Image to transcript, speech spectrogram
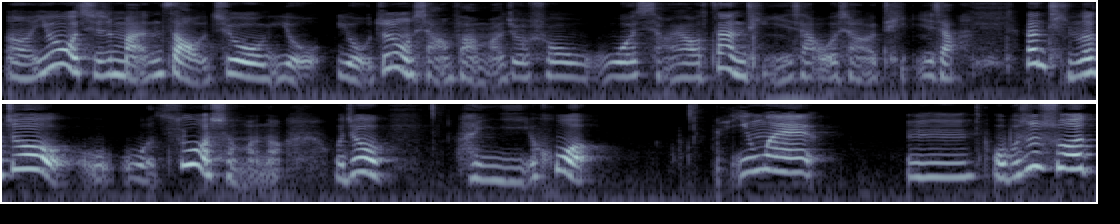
嗯，因为我其实蛮早就有有这种想法嘛，就是说我想要暂停一下，我想要停一下，但停了之后，我我做什么呢？我就很疑惑，因为，嗯，我不是说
